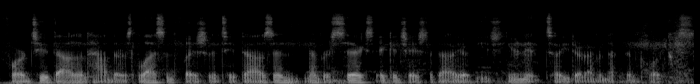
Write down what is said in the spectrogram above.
for 2000, how there's less inflation in 2000. Number six, it can change the value of each unit until you don't have enough employees.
